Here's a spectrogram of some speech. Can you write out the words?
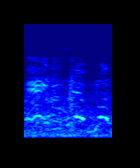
Hey, he said one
